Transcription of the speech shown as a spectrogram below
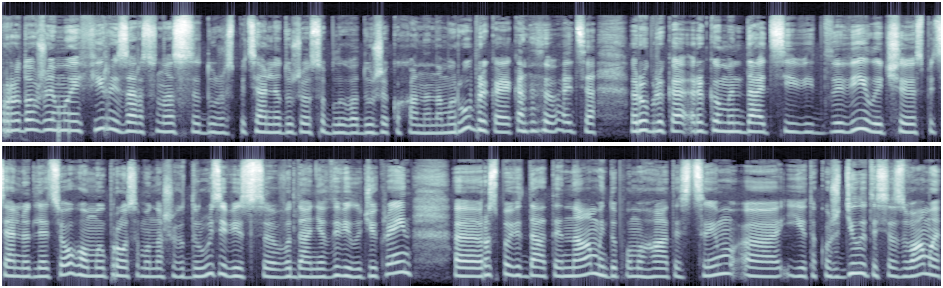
Продовжуємо ефір. І зараз у нас дуже спеціальна, дуже особлива, дуже кохана нами рубрика, яка називається рубрика рекомендацій від The Village. Спеціально для цього ми просимо наших друзів із видання The Village Ukraine е, розповідати нам і допомагати з цим, е, і також ділитися з вами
